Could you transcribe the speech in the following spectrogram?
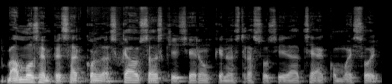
Vamos a empezar con las causas que hicieron que nuestra sociedad sea como es hoy.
